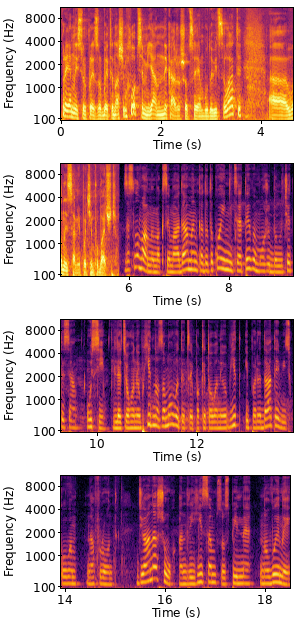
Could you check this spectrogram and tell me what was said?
приємний сюрприз зробити нашим хлопцям. Я не кажу, що це я буду відсилати, вони самі потім побачать. За словами Максима Адаменка, до такої ініціативи можуть долучитися усі. Для цього необхідно замовити цей пакетований обід і передати військовим на фронт. Діана Шух, Андрій Гісам, Суспільне, Новини.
